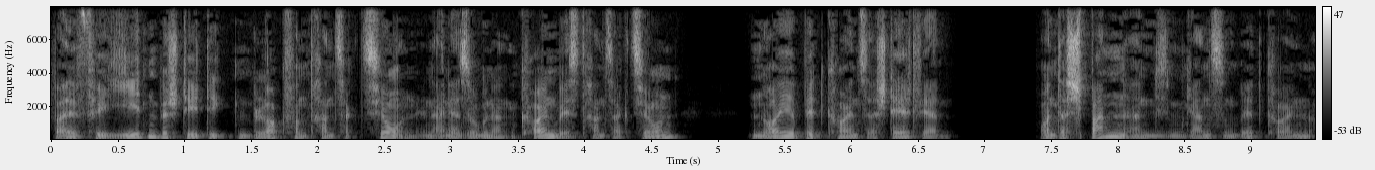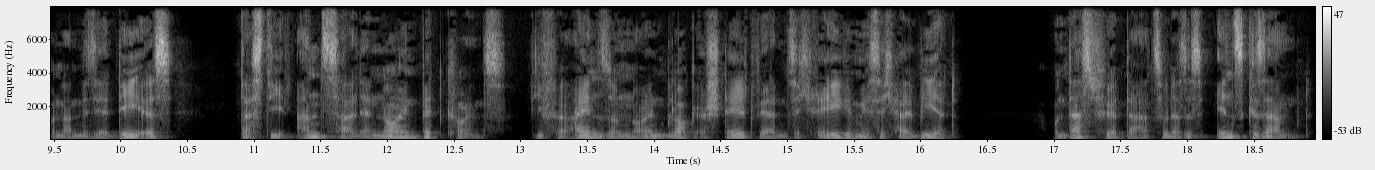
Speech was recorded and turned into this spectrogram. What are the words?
weil für jeden bestätigten Block von Transaktionen in einer sogenannten Coinbase-Transaktion neue Bitcoins erstellt werden. Und das Spannende an diesem ganzen Bitcoin und an dieser Idee ist, dass die Anzahl der neuen Bitcoins, die für einen so einen neuen Block erstellt werden, sich regelmäßig halbiert. Und das führt dazu, dass es insgesamt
